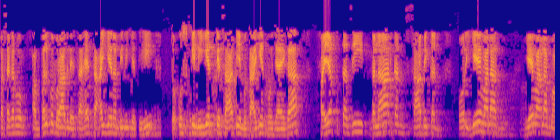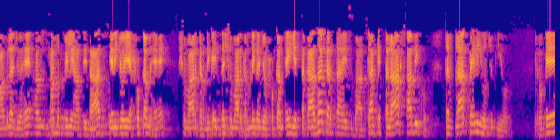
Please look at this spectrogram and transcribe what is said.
بس اگر وہ اول کو مراد لیتا ہے تعین بنیتی ہی تو اس کی نیت کے ساتھ یہ متعین ہو جائے گا۔ فیق تزی طلاقن سابقن اور یہ والا یہ والا معاملہ جو ہے امر بل اعتداد یعنی جو یہ حکم ہے شمار کرنے کا، عدت شمار کرنے کا جو حکم ہے، یہ تقاضا کرتا ہے اس بات کا کہ طلاق سابق ہو، طلاق پہلی ہو چکی ہو، کیونکہ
